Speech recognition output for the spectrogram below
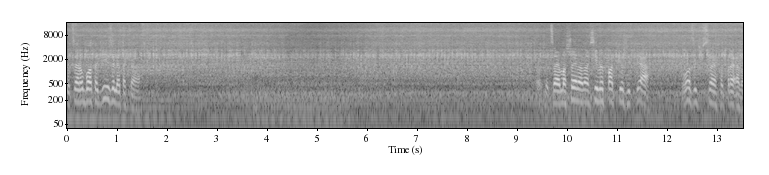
Тобто це робота дізеля така. Це машина на всі випадки життя. Возить все, що треба.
